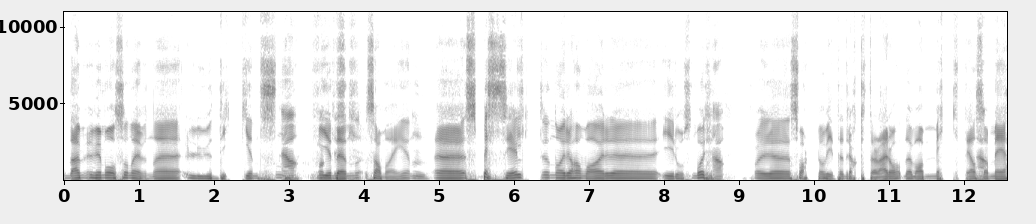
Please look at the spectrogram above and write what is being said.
er, vi må også nevne Lou Dickinson Ja, i den sammenhengen. Mm. Eh, spesielt når han var eh, i Rosenborg. Ja. For eh, svarte og hvite drakter der òg. Det var mektig. Altså, med,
